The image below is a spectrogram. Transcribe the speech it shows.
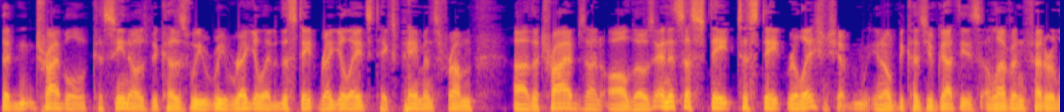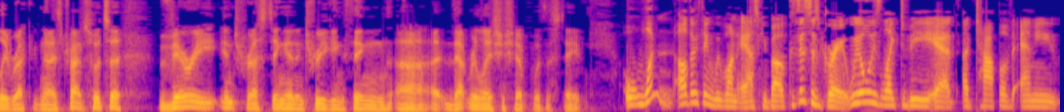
the tribal casinos because we we regulated the state regulates takes payments from uh, the tribes on all those, and it's a state to state relationship, you know, because you've got these 11 federally recognized tribes. So it's a very interesting and intriguing thing, uh, that relationship with the state. One other thing we want to ask you about, because this is great. We always like to be at a top of any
